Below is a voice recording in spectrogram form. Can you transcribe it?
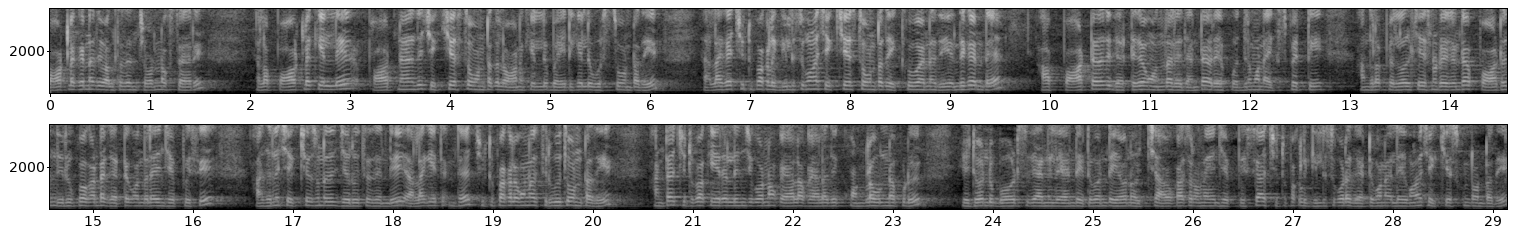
పాట్లకి అనేది వెళ్తుందని చూడండి ఒకసారి. ఇలా పాట్లకి వెళ్ళి పాట్ని అనేది చెక్ చేస్తూ ఉంటుంది లోనకి వెళ్ళి బయటికి వెళ్ళి వస్తూ ఉంటుంది. అలాగే చుట్టుపక్కల గిల్స్ కూడా చెక్ చేస్తూ ఉంటుంది ఎక్కువ అనేది. ఎందుకంటే ఆ పాట్ అనేది గట్టిగా ఉందా లేదా అంటే రేపు పొద్దున మనం ఎక్స్పెక్ట్ అందులో పిల్లలు చేసినప్పుడు ఏంటంటే ఆ పాట్ని తిరిగిపోకుండా గట్టిగా ఉందా అని చెప్పేసి అదని చెక్ చేసుకునేది జరుగుతుందండి. అలాగే ఏంటంటే చుట్టుపక్కల కూడా తిరుగుతూ ఉంటుంది. అంటే చుట్టుపక్కల ఏరియాల నుంచి కూడా ఒకవేళ ఒకవేళ అది కొండలో ఉన్నప్పుడు ఎటువంటి బర్డ్స్ కానీ లేదంటే ఎటువంటి ఏమైనా వచ్చే అవకాశాలు ఉన్నాయని చెప్పేసి ఆ చుట్టుపక్కల గిల్స్ కూడా గట్టిగా లేకుండా చెక్ చేసుకుంటూ ఉంటుంది.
